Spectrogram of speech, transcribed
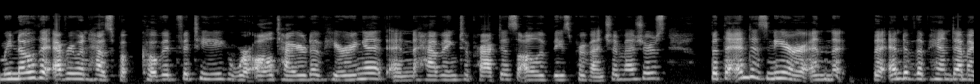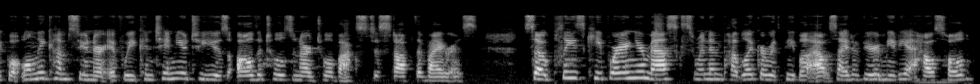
We know that everyone has COVID fatigue. We're all tired of hearing it and having to practice all of these prevention measures, but the end is near and the end of the pandemic will only come sooner if we continue to use all the tools in our toolbox to stop the virus. So please keep wearing your masks when in public or with people outside of your immediate household.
